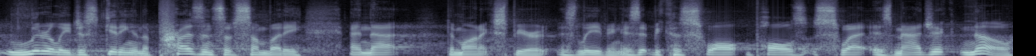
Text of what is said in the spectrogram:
literally just getting in the presence of somebody, and that demonic spirit is leaving. Is it because Paul's sweat is magic? No.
